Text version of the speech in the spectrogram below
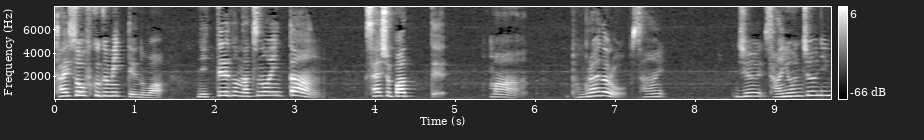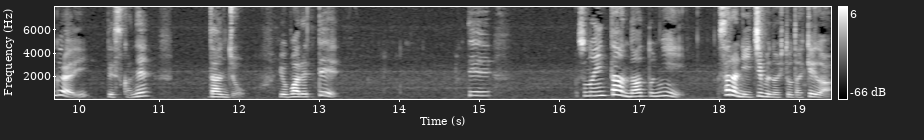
体操服組っていうのは日テレの夏のインターン最初バッてまあどんぐらいだろう？3 4 0人ぐらいですかね。男女呼ばれてでそのインターンの後にさらに一部の人だけが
